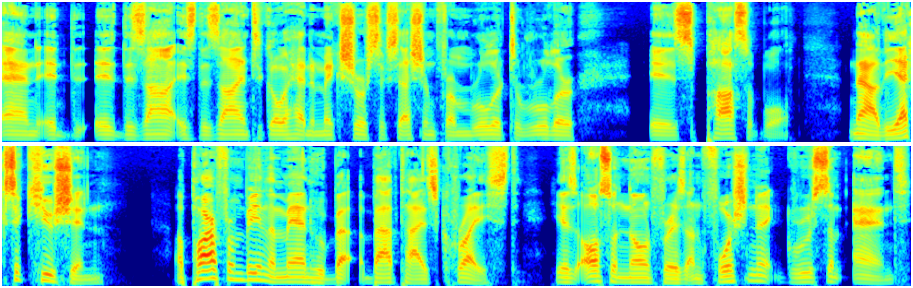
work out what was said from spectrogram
and it, it design is designed to go ahead and make sure succession from ruler to ruler is possible. Now, the execution. Apart from being the man who ba- baptized Christ, he is also known for his unfortunate, gruesome end,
